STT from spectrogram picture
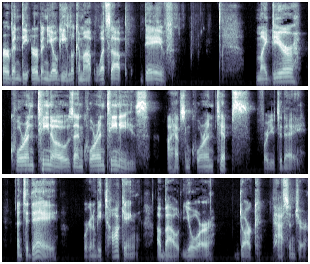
urban, the urban yogi. Look him up. What's up, Dave? My dear quarantinos and quarantinis, I have some quarant tips for you today. And today we're going to be talking about your dark passenger.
